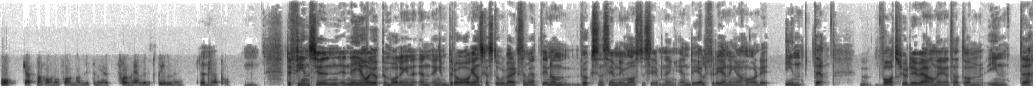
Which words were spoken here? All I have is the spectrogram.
och att man har någon form av lite mer formell utbildning. Det tror jag på. Mm. Det finns ju, ni har ju uppenbarligen en, en bra och ganska stor verksamhet inom vuxensimning, mastersimning. En del föreningar har det inte. Vad tror du är anledningen till att de inte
